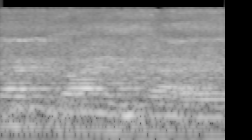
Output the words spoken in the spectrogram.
Thank you, Brian.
